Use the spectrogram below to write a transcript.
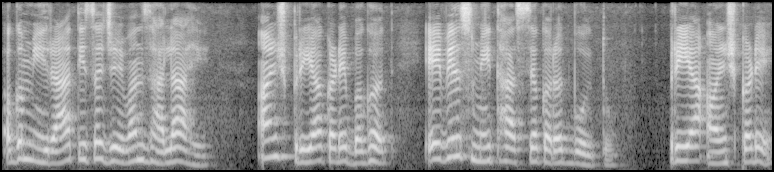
अगं मीरा तिचं जेवण झालं आहे. अंश प्रियाकडे बघत एविल स्मिथ हास्य करत बोलतो. प्रिया अंशकडे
